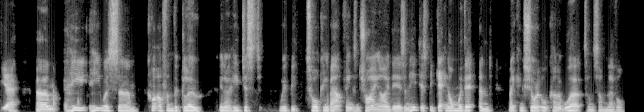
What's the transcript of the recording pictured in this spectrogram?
Yeah. Um, he he was um, quite often the glue. You know, he just we'd be talking about things and trying ideas, and he'd just be getting on with it and making sure it all kind of worked on some level.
